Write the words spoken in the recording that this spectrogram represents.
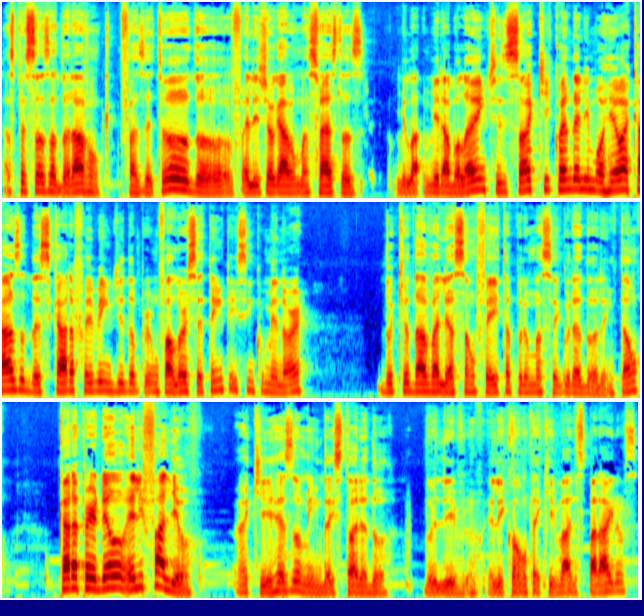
As pessoas adoravam fazer tudo, ele jogava umas festas mirabolantes, só que quando ele morreu, a casa desse cara foi vendida por um valor 75 menor do que o da avaliação feita por uma seguradora. Então, o cara perdeu, ele faliu. Aqui, resumindo a história do, do livro, ele conta aqui vários parágrafos,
